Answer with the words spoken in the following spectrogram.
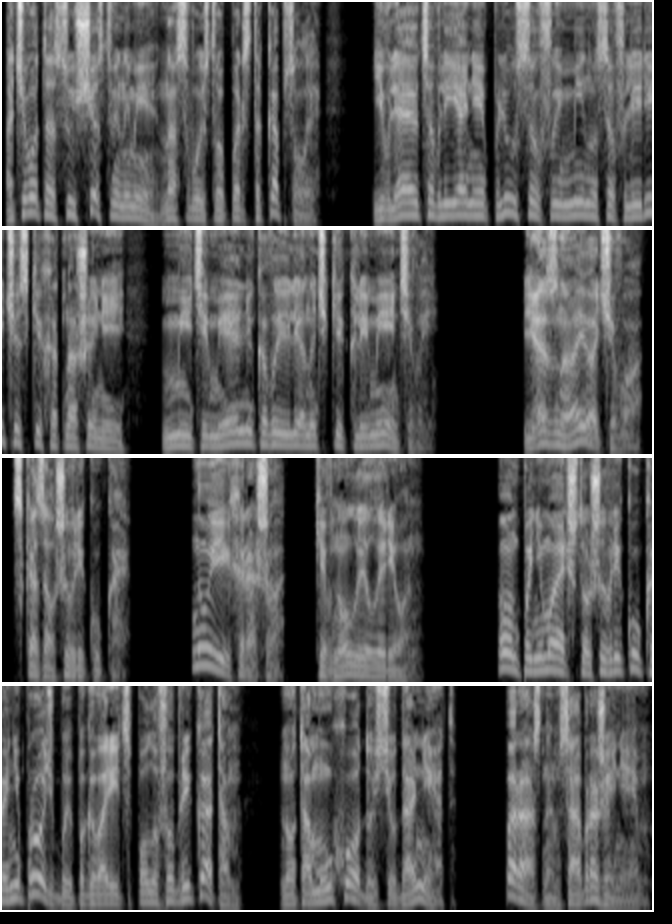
а чего-то существенными на свойства перста капсулы являются влияние плюсов и минусов лирических отношений Мити Мельникова и Леночки Клементьевой. «Я знаю, от чего», — сказал Шеврикука. «Ну и хорошо», — кивнул Илларион. Он понимает, что Шеврикука не прочь бы поговорить с полуфабрикатом, но тому ходу сюда нет. По разным соображениям.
